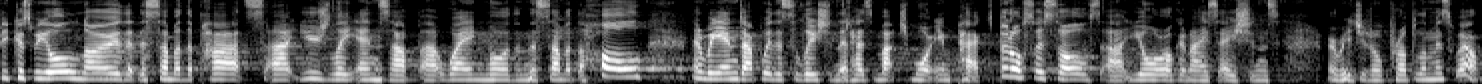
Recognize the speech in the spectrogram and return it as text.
because we all know that the sum of the parts uh, usually ends up uh, weighing more than the sum of the whole and we end up with a solution that has much more impact but also solves uh, your organisation's original problem as well.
